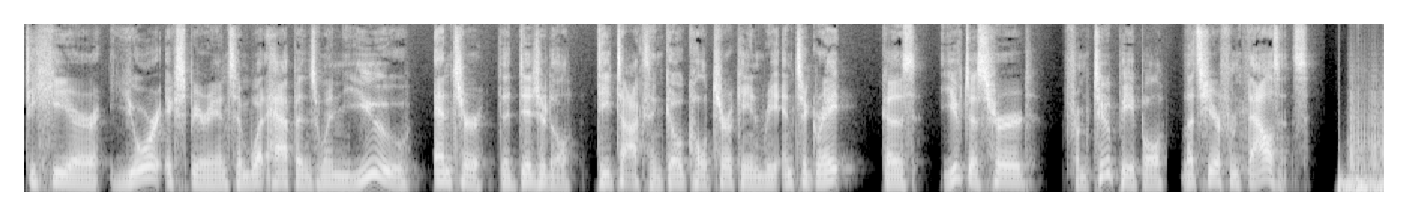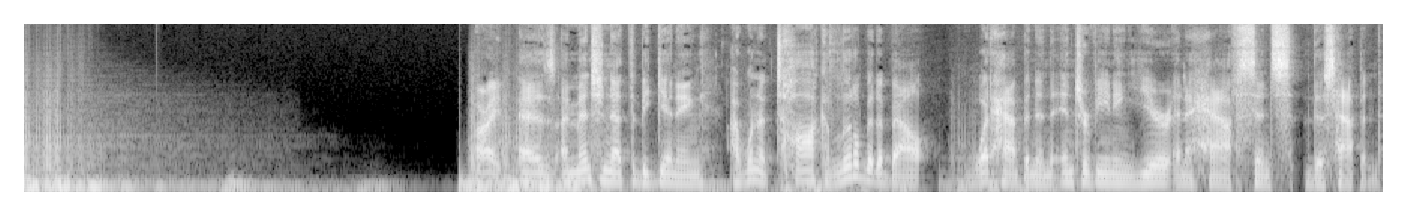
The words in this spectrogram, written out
to hear your experience and what happens when you enter the digital detox and go cold turkey and reintegrate, because you've just heard from two people. Let's hear from thousands. All right, as I mentioned at the beginning, I want to talk a little bit about what happened in the intervening year and a half since this happened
